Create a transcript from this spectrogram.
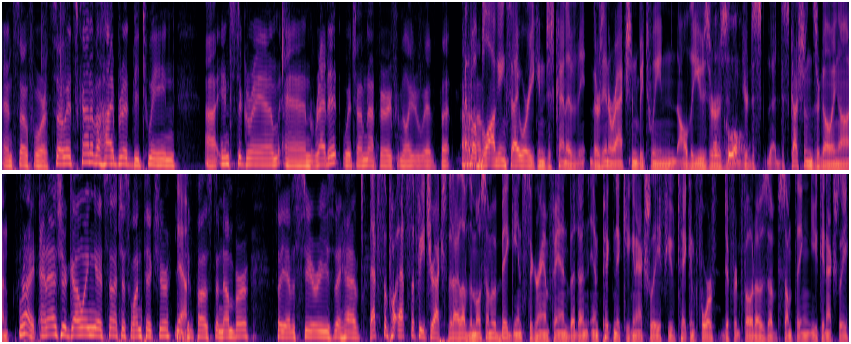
and so forth. So it's kind of a hybrid between uh, Instagram and Reddit, which I'm not very familiar with, but Kind of um, a blogging site where you can just kind of there's interaction between all the users cool. and your dis- uh, discussions are going on. right. And as you're going, it's not just one picture. You Yeah. can post a number. So you have a series. They have That's the that's the feature actually that I love the most. I'm a big Instagram fan, but on, in Piqniq you can actually, if you've taken four different photos of something, you can actually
